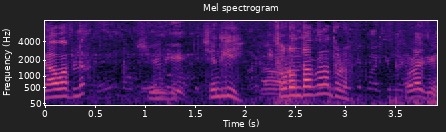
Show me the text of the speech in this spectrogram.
गाव आपलं? शिंदगी. सोडून दाखव ना थोडं. थोडाचे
